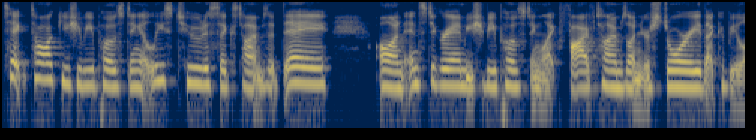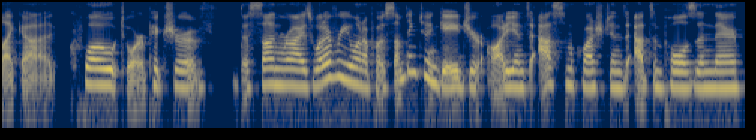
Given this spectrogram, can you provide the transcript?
TikTok, you should be posting at least two to six times a day. On Instagram, you should be posting like five times on your story. That could be like a quote or a picture of the sunrise, whatever you want to post, something to engage your audience, ask some questions, add some polls in there.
